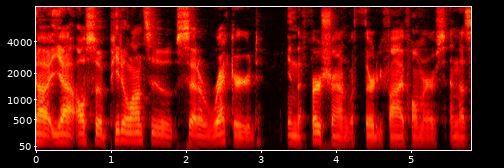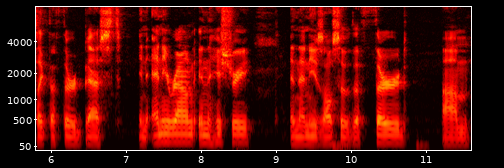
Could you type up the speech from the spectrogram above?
Uh, yeah, also, Pete Alonso set a record in the first round with 35 homers, and that's like the third best in any round in the history. And then he's also the third um,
